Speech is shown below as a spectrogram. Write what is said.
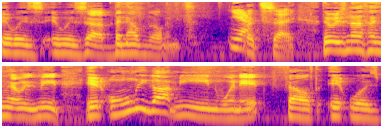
it was it was uh, benevolent. Yeah. let's say there was nothing that was mean. It only got mean when it felt it was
